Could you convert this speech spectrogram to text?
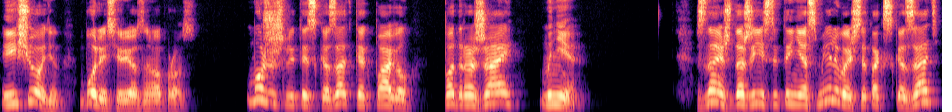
И еще один, более серьезный вопрос. Можешь ли ты сказать, как Павел, подражай мне? Знаешь, даже если ты не осмеливаешься так сказать,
